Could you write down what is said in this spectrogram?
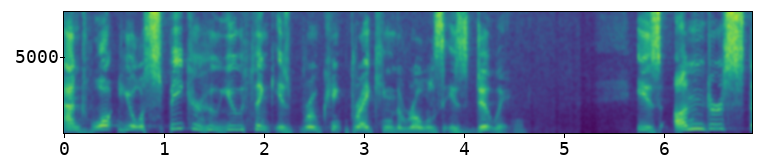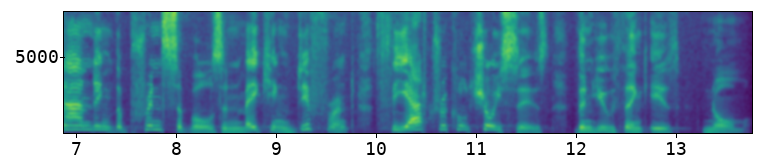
And what your speaker who you think is breaking, the rules is doing is understanding the principles and making different theatrical choices than you think is normal.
